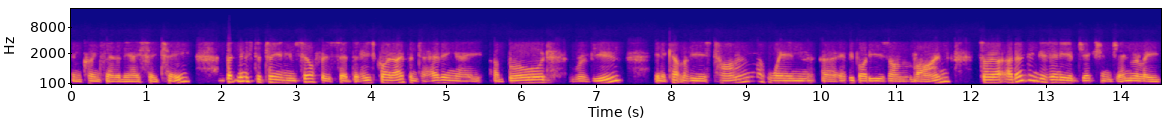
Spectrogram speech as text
and Queensland and the ACT. But Minister Tehan himself has said that he's quite open to having a, a broad review in a couple of years' time when uh, everybody is online. So I don't think there's any objection generally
